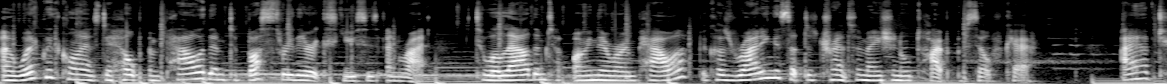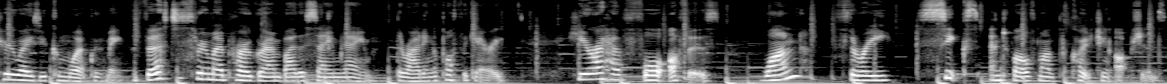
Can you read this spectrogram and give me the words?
I work with clients to help empower them to bust through their excuses and write, to allow them to own their own power because writing is such a transformational type of self care. I have two ways you can work with me. The first is through my program by the same name, The Writing Apothecary. Here I have four offers one, three, six, and 12 month coaching options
